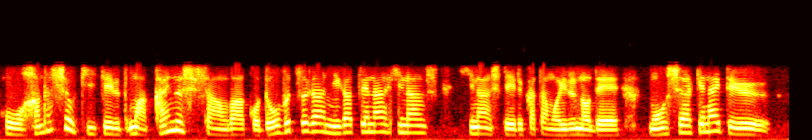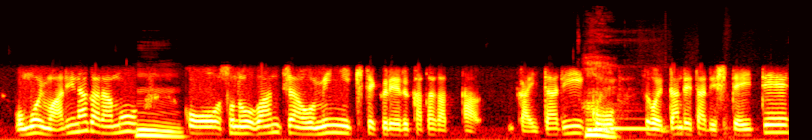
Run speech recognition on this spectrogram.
こう話を聞いていると、まあ、飼い主さんはこう動物が苦手な避難避難している方もいるので、申し訳ないという思いもありながらも、うん、こうそのワンちゃんを見に来てくれる方々がいたり、こうすごいだんでたりしていて、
